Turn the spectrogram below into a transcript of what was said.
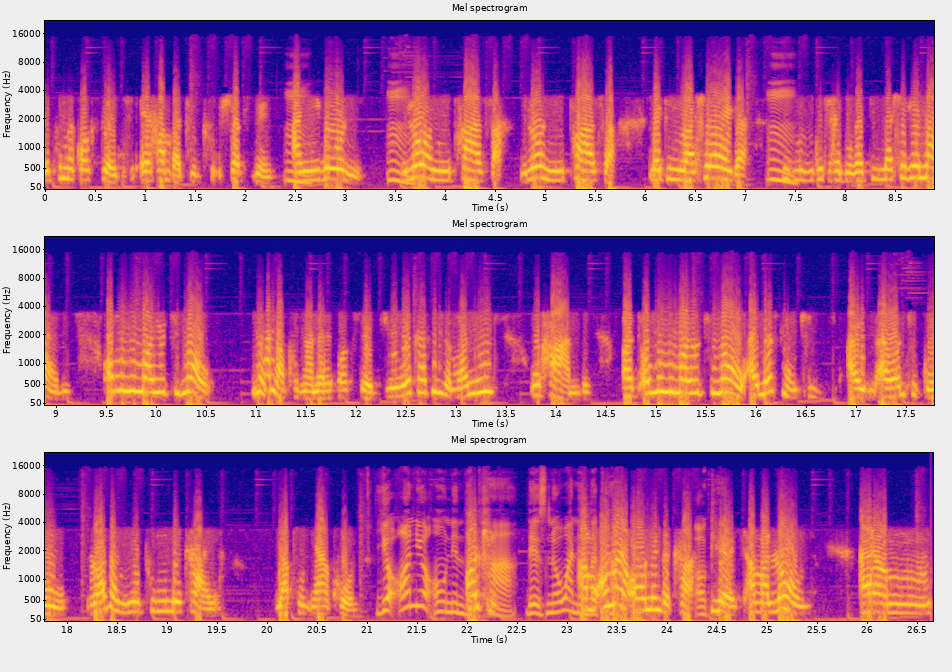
ephuma Ecoxet ehamba to Shepstone mm. angiyiboni. Mm. Yilowo ngiyiphasa, yilowo ngiyiphasa. Like ngilahleka, mm. ngibuza ukuthi hayibo kathi ngilahlekelani. Omunye umoya uthi no, lala khona la Ecoxet. You wake up in the morning, uhambe. But omunye umoya uthi no, I left my kids. I I want to go. Rather ngiyophumula ekhaya. Lapho ngiyakhona. You're on your own in the Okay. car. There's no one in I'm the on car. my own in the car. Okay. Yes, I'm alone. Um,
